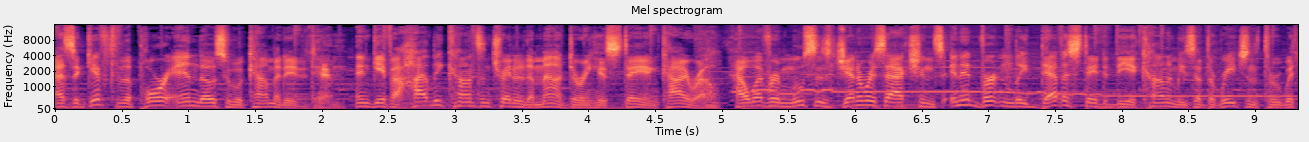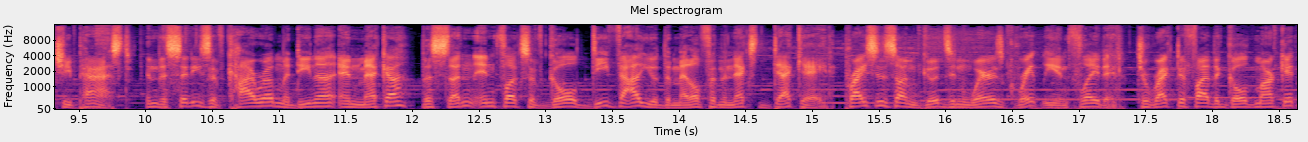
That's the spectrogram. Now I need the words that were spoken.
as a gift to the poor and those who accommodated him, and gave a highly concentrated amount during his stay in Cairo. However, Musa's generous actions inadvertently devastated the economies of the regions through which he passed. In the cities of Cairo, Medina, and Mecca, the sudden influx of gold devalued the metal for the next decade. Prices on goods and wares greatly inflated. To rectify the gold market,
